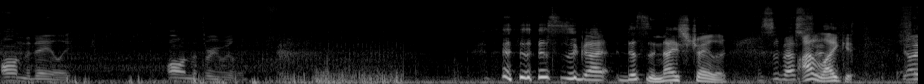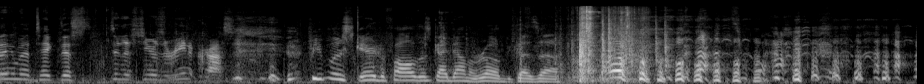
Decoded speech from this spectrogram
on the daily, on the three wheeler. this is a guy. This is a nice trailer. This is the best. I trip. like it. Know, I think I'm gonna take this to this year's arena crossing. People are scared to follow this guy down the road because uh,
